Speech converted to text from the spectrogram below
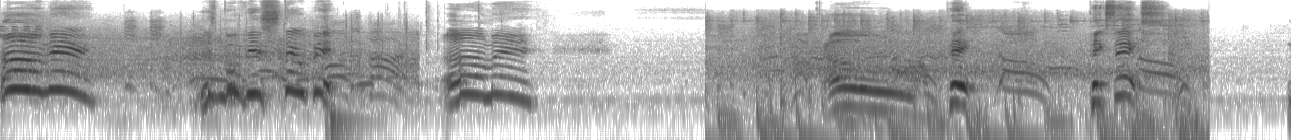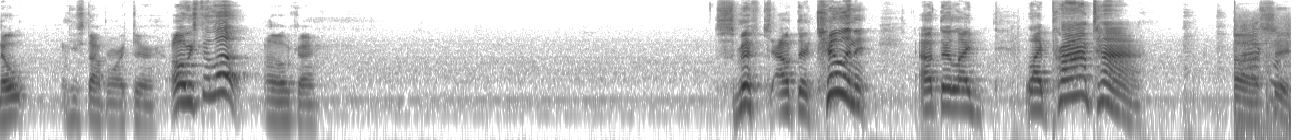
Oh man. This movie is stupid. Oh man. Oh, pick. Pick six. Nope. He's stopping right there. Oh, he's still up. Oh, okay. Smith out there killing it. Out there like like prime time. Oh shit.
